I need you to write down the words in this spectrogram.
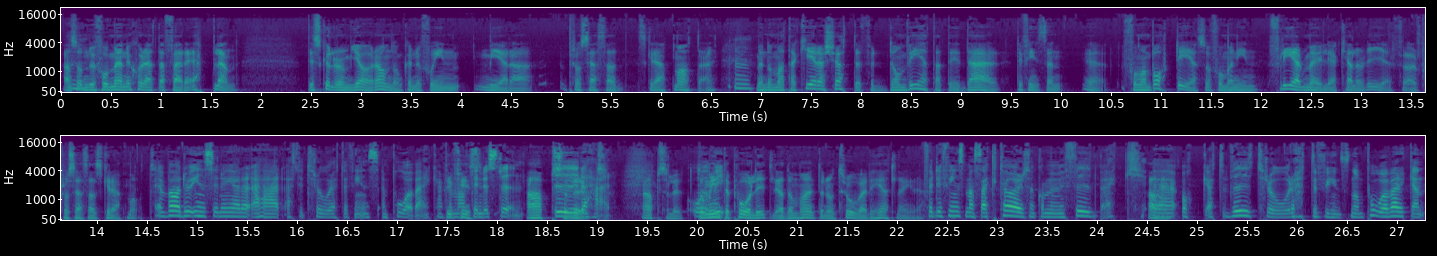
Alltså Mm. om du får människor att äta färre äpplen, det skulle de göra om de kunde få in mera processad skräpmat där. Mm. Men de attackerar köttet för de vet att det är där det finns en, eh, får man bort det så får man in fler möjliga kalorier för processad skräpmat. Vad du insinuerar är att vi tror att det finns en påverkan från matindustrin Absolut. i det här. Absolut. Och De är vi- inte pålitliga, de har inte någon trovärdighet längre. För det finns massa aktörer som kommer med feedback eh, och att vi tror att det finns någon påverkan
